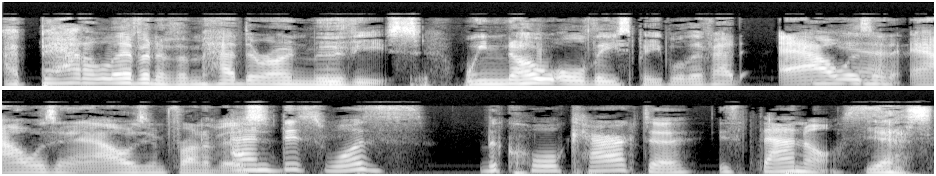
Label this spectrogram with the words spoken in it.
about 11 of them had their own movies. We know all these people. They've had hours Yeah. and hours and hours in front of us. And this was the core character is Thanos. Yes.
